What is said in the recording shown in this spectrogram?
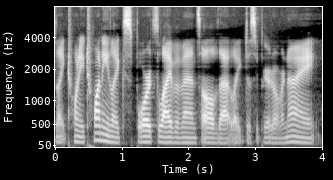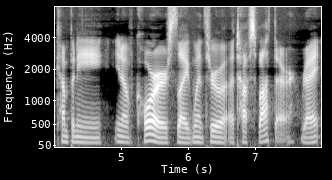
like 2020, like sports, live events, all of that like disappeared overnight. Company, you know, of course, like went through a, a tough spot there, right?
